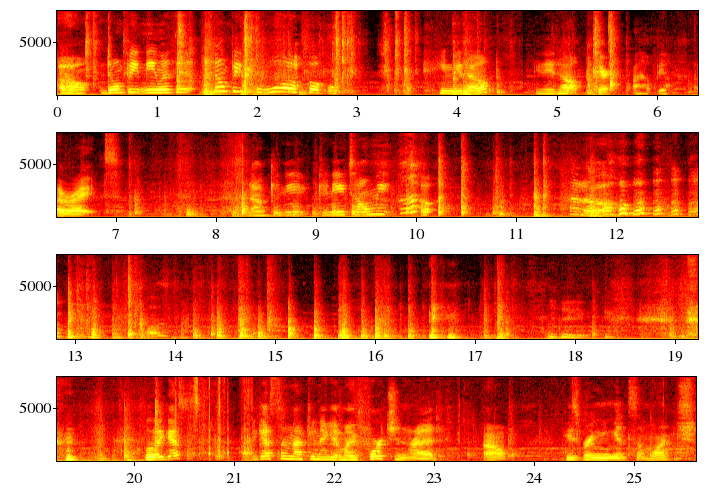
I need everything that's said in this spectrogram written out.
Oh, don't beat me with it. Don't beat. Whoa. You need help? You need help? Here, I'll help you. All right. Now, can you can you tell me? Oh. Hello. well, I guess I guess I'm not gonna get my fortune read. Oh, he's bringing in some lunch.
